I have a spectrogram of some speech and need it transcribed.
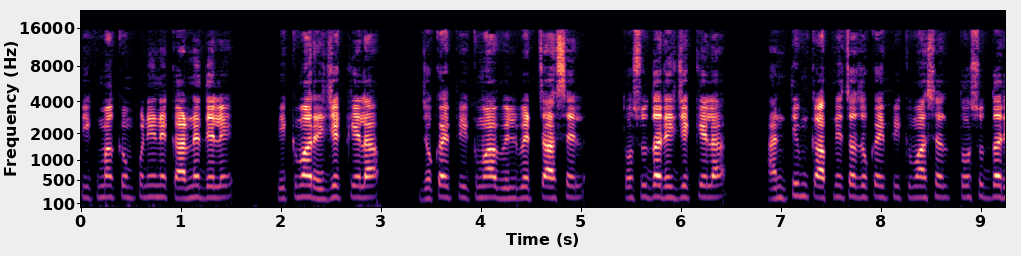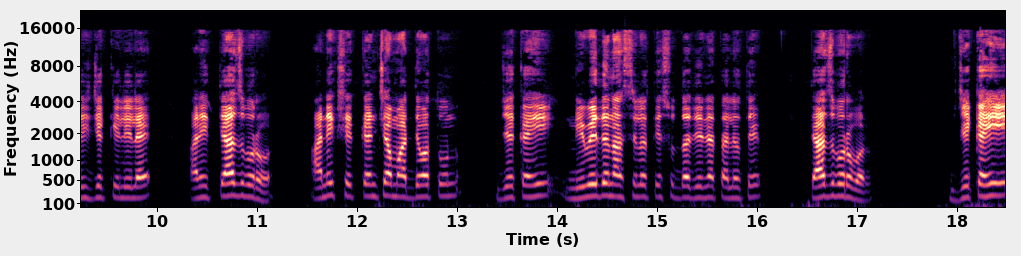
पीक विमा कंपनीने कारणे दिले पीक विमा रिजेक्ट केला जो काही पीक विमा विलबेटचा असेल तोसुद्धा रिजेक्ट केला. अंतिम कापणीचा जो काही पीक विमा असेल तोसुद्धा रिजेक्ट केलेला आहे. आणि त्याचबरोबर अनेक शेतकऱ्यांच्या माध्यमातून जे काही निवेदन असेल ते सुद्धा देण्यात आले होते. त्याचबरोबर जे काही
